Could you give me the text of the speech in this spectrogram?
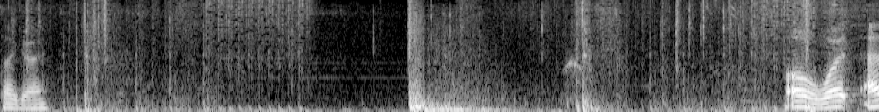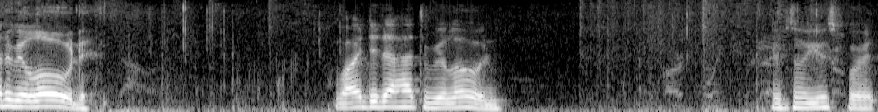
That guy. Oh, what? I had to reload. Why did I have to reload? There's no use for it.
